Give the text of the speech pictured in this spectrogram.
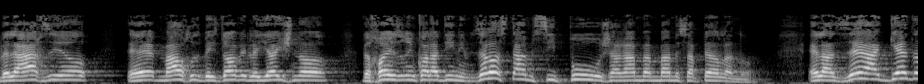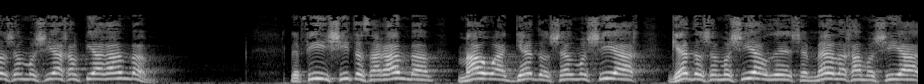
ולהחזיר אה, מלכוס בייס דוד ליושנו וחוזרים כל הדינים. זה לא סתם סיפור שהרמב"ם בא מספר לנו, אלא זה הגדר של משיח על פי הרמב"ם. לפי שיטס הרמב"ם, מהו הגדר של משיח? גדר של משיח זה שמלך המשיח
